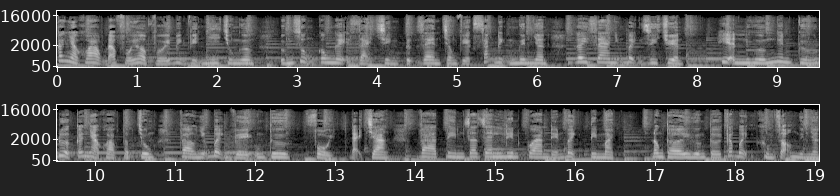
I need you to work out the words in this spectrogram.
Các nhà khoa học đã phối hợp với Bệnh viện Nhi Trung ương ứng dụng công nghệ giải trình tự gen trong việc xác định nguyên nhân gây ra những bệnh di truyền Hiện hướng nghiên cứu được các nhà khoa học tập trung vào những bệnh về ung thư, phổi, đại tràng và tìm ra gen liên quan đến bệnh tim mạch, đồng thời hướng tới các bệnh không rõ nguyên nhân.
